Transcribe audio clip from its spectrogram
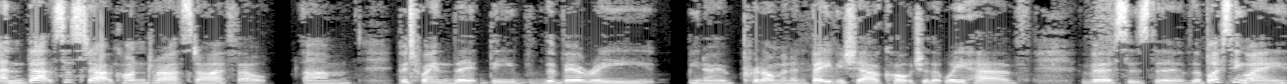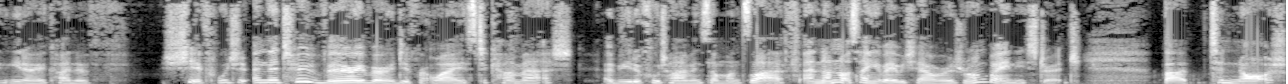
and that's the stark contrast I felt um, between the, the the very you know predominant baby shower culture that we have versus the the blessing way you know kind of shift, which and they're two very very different ways to come at a beautiful time in someone's life. And I'm not saying a baby shower is wrong by any stretch, but to not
